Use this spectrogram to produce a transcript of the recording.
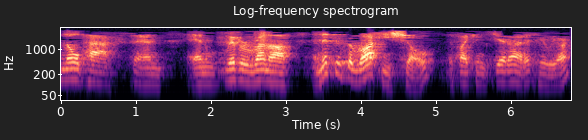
snowpacks and and river runoff. And this is the Rocky show. If I can get at it, here we are.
